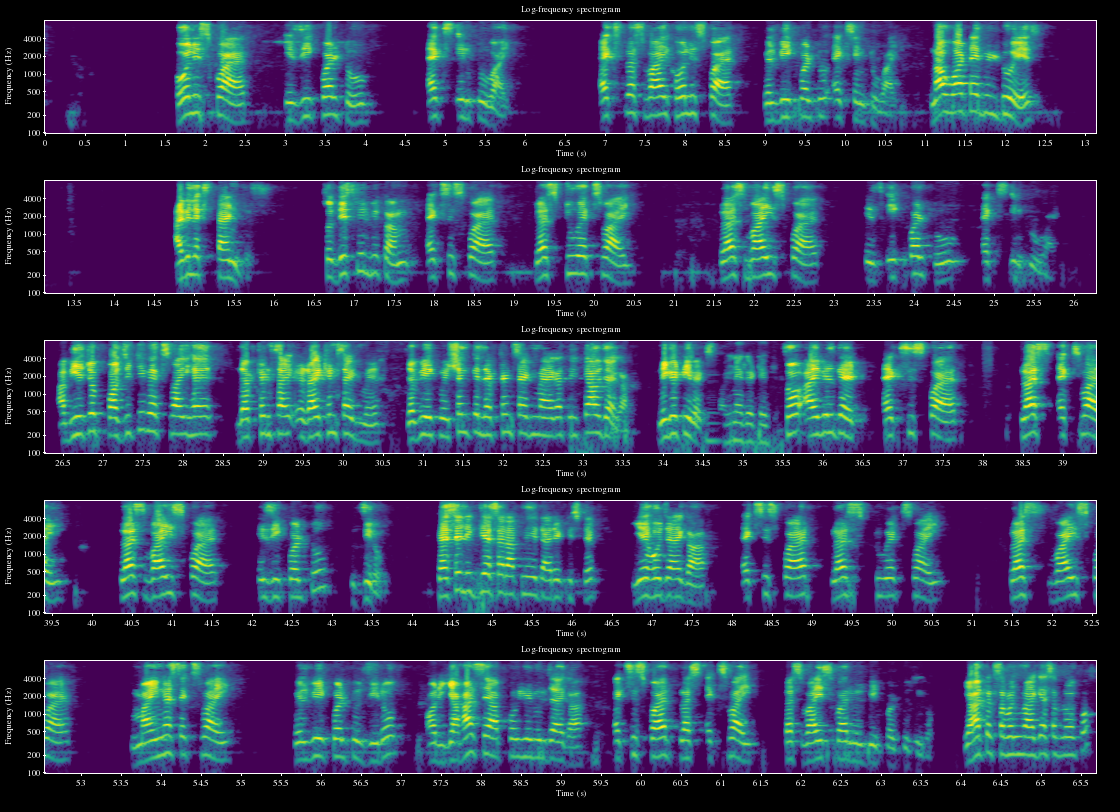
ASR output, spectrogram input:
whole square is equal to x into y. x plus y whole square will be equal to x into y. Now what I will do is, I will expand this. So this will become x square plus 2xy plus y square is equal to x into y. अब ये जो positive x Y है left hand side right hand side में जब ये equation के left hand side में आएगा तो ये क्या हो जाएगा negative X negative so I will get X square plus X Y plus Y square is equal to zero कैसे लिख दिया सर आपने ये डायरेक्ट स्टेप ये हो जाएगा X square plus two X Y plus Y square minus X Y will be equal to zero और यहाँ से आपको ये मिल जाएगा X square plus X Y plus Y square will be equal to zero यहाँ तक समझ में आ गया सब लोगों को?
